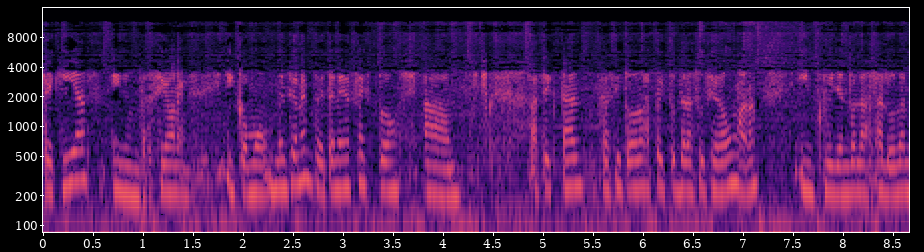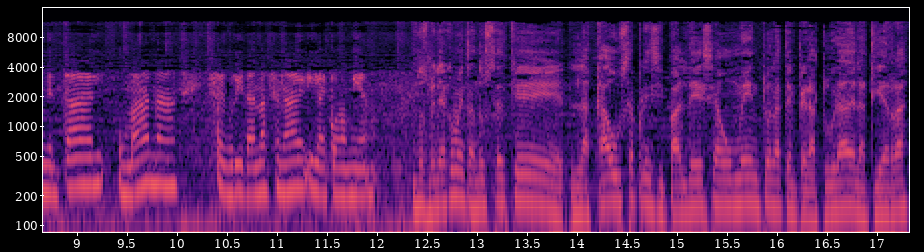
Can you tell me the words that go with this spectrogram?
sequías e inundaciones. Y como mencioné, puede tener efectos a afectar casi todos los aspectos de la sociedad humana, incluyendo la salud ambiental, humana, seguridad nacional y la economía. Nos venía comentando usted que la causa principal de ese aumento en la temperatura de la Tierra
